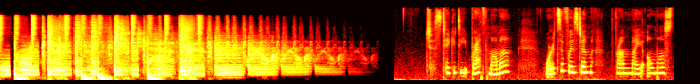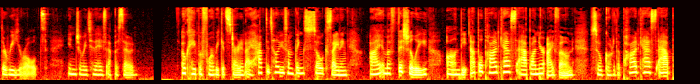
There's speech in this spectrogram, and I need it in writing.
Just take a deep breath, Mama. Words of wisdom from my almost three year old. Enjoy today's episode. Okay, before we get started, I have to tell you something so exciting. I am officially on the Apple Podcasts app on your iPhone. So go to the Podcasts app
